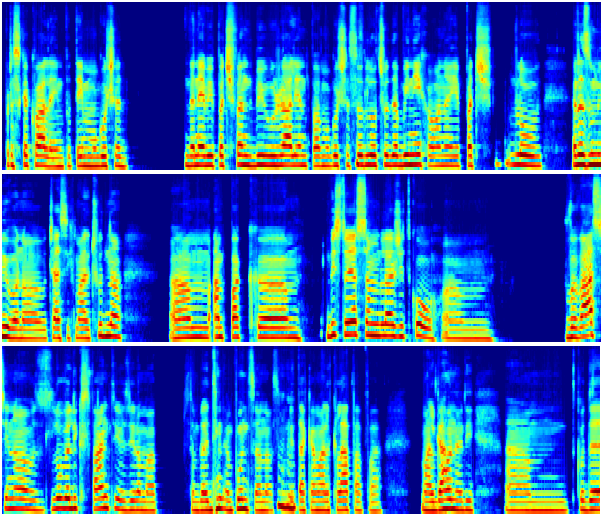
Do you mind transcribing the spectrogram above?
preskakvali in potem mogoče, da ne bi pač fant bil užaljen, pa mogoče se odločil, da bi nehal, ne, je pač bilo razumljivo, no, včasih malo čudno. Um, ampak um, v bistvu jaz sem bila že tako. Um, V vasi, no, zelo velik s fanti, oziroma sem bila edina punca, no, sem bila tako malo klapa, pa malo gavnari. Um, tako da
